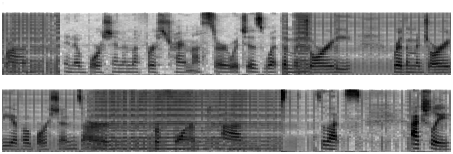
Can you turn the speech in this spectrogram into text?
from an abortion in the first trimester, which is what the majority, where the majority of abortions are performed. Um, so that's actually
